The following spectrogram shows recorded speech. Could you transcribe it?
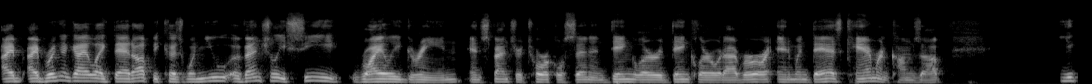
I, I bring a guy like that up because when you eventually see Riley Greene and Spencer Torkelson and Dingler, Dinkler, or whatever, or, and when Daz Cameron comes up, you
